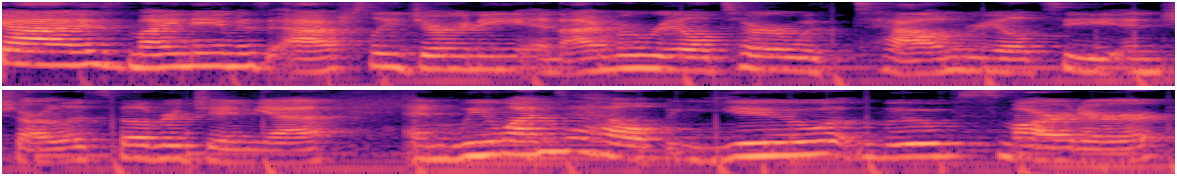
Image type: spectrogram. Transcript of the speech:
Guys, my name is Ashley Journey and I'm a realtor with Town Realty in Charlottesville, Virginia, and we want to help you move smarter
